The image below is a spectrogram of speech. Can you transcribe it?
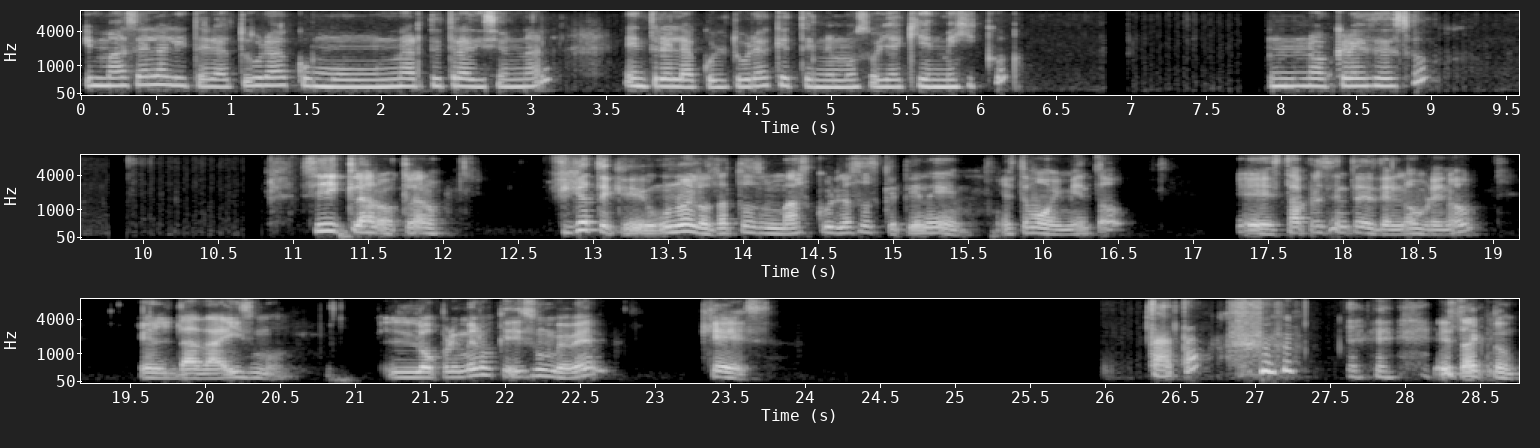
y más en la literatura como un arte tradicional entre la cultura que tenemos hoy aquí en México. ¿No crees eso? Sí, claro, claro. Fíjate que uno de los datos más curiosos que tiene este movimiento está presente desde el nombre, ¿no? El dadaísmo. Lo primero que dice un bebé, ¿qué es? ¿Tata? Exacto.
